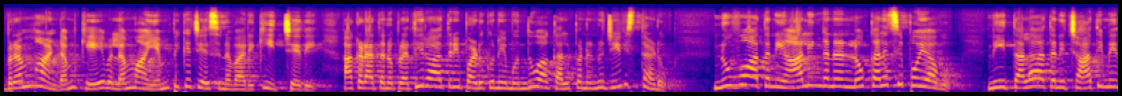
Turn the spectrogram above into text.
బ్రహ్మాండం కేవలం ఆ ఎంపిక చేసిన వారికి ఇచ్చేది. అక్కడ అతను ప్రతి రాత్రి పడుకునే ముందు ఆ కల్పనను జీవిస్తాడు. నువ్వు అతని ఆలింగనంలో కలిసిపోయావు. నీ తల అతని ఛాతి మీద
